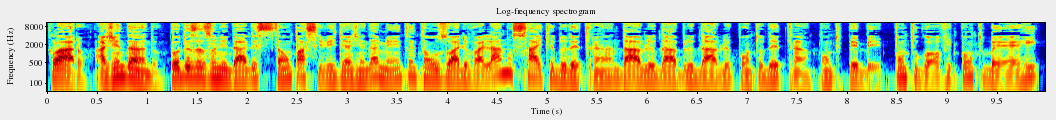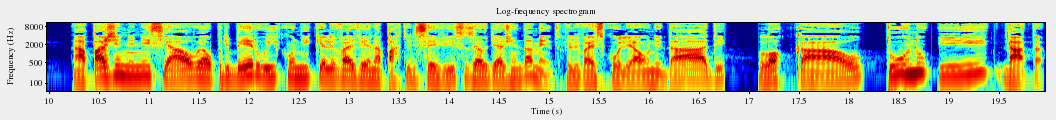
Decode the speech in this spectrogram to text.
Claro, agendando. Todas as unidades estão passíveis de agendamento, então o usuário vai lá no site do Detran, www.detran.pb.gov.br a página inicial é o primeiro ícone que ele vai ver na parte de serviços, é o de agendamento. Ele vai escolher a unidade, local, turno e data.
